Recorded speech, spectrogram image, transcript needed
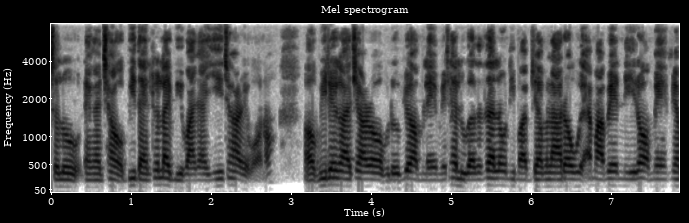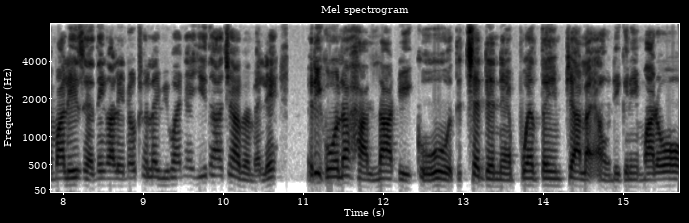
ဆိုလို့နိုင်ငံခြားကိုအပြီးတိုင်လွှတ်လိုက်ပြီးပါညာရေးထားတယ်ပေါ့နော်။ဟောပြီးတဲ့ခါကျတော့ဘယ်လိုပြောရမလဲမိထက်လူကသက်သက်လုံးဒီမှာပြန်မလာတော့ဘူးအမှပဲနေတော့မယ်မြန်မာ40အသင်းကလည်းနှုတ်ထွက်လိုက်ပြီးပါညာရေးသားကြပါမယ်လေ။အဲ့ဒီကောလာဟာလာတွေကိုတစ်ချက်တည်းနဲ့ပွဲသိမ်းပြလိုက်အောင်ဒီကနေ့မှာတော့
